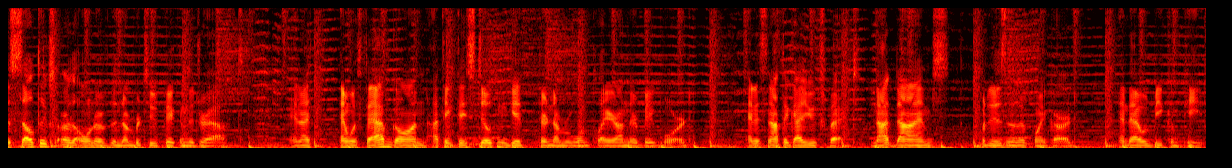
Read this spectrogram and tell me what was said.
The Celtics are the owner of the number two pick in the draft, and I and with Fab gone, I think they still can get their number one player on their big board. And it's not the guy you expect, not Dimez, but it is another point guard, and that would be Compete.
